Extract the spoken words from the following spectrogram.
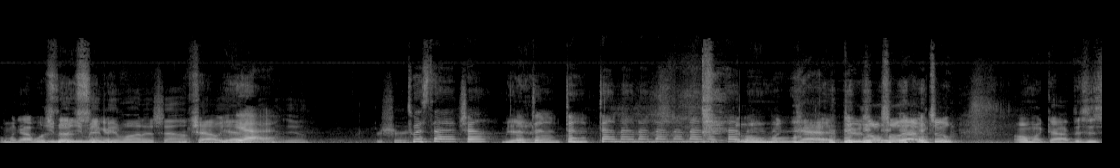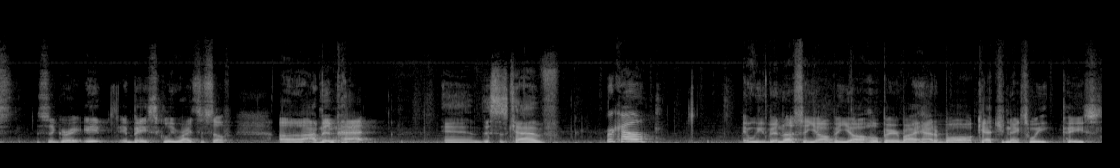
oh my God, what's You the know you singer? make me wanna shout. Shout, yeah. Yeah. Yeah. For sure. Twist that shout. Yeah. Oh my, yeah. There's also that one too. Oh my God, this is this is a great. It it basically writes itself. Uh, I've been Pat, And this is Kev. Raquel. and we've been us, and y'all been y'all. Hope everybody had a ball. Catch you next week. Peace.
